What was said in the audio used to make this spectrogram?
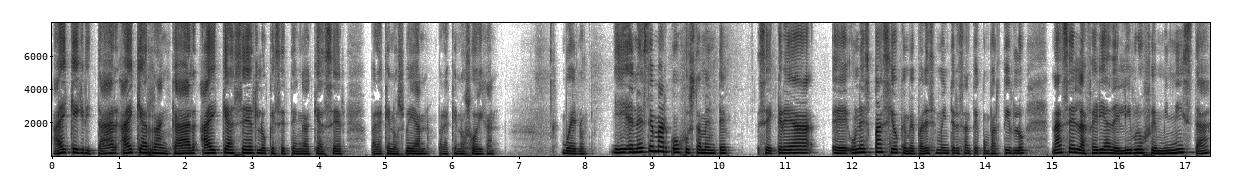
hay que gritar, hay que arrancar, hay que hacer lo que se tenga que hacer para que nos vean, para que nos oigan. Bueno, y en este marco justamente se crea eh, un espacio que me parece muy interesante compartirlo. Nace la Feria del Libro Feminista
